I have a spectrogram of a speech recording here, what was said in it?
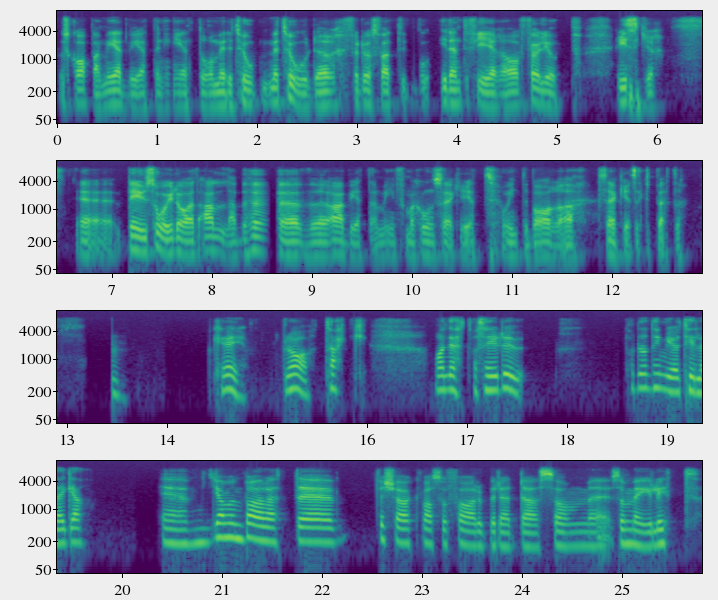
och skapar medvetenhet och metoder för, då för att identifiera och följa upp risker. Eh, det är ju så idag att alla behöver arbeta med informationssäkerhet och inte bara säkerhetsexperter. Okej, okay, bra, tack. Och Anette, vad säger du? Har du någonting mer att tillägga? Ehm, ja men bara att eh, försök vara så förberedda som, eh, som möjligt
